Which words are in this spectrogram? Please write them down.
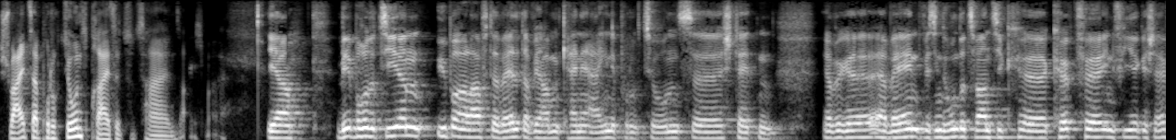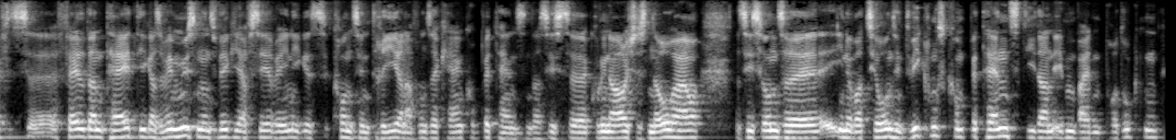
Schweizer Produktionspreise zu zahlen, sage ich mal. Ja, wir produzieren überall auf der Welt, aber wir haben keine eigene Produktionsstätten. Ich habe erwähnt, wir sind 120 äh, Köpfe in vier Geschäftsfeldern tätig. Also wir müssen uns wirklich auf sehr weniges konzentrieren, auf unsere Kernkompetenzen. Das ist äh, kulinarisches Know-how, das ist unsere Innovationsentwicklungskompetenz, die dann eben bei den Produkten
